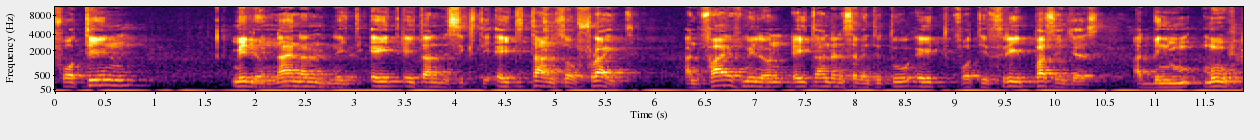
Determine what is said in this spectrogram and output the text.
14,988,868 tons of freight and 5,872,843 passengers had been moved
